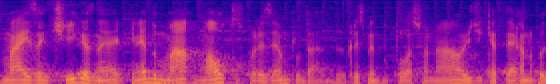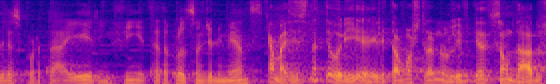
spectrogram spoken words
mais antigas, né? Que nem do Malthus, por exemplo, da, do crescimento populacional e de que a Terra não poderia suportar ele, enfim, etc. A produção de alimentos. Ah, mas isso na teoria, ele está mostrando no livro que são dados.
